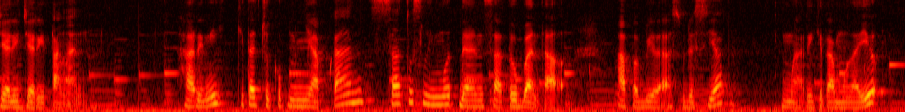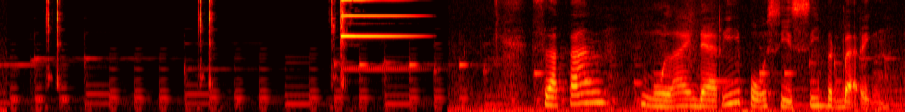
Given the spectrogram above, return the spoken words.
jari-jari tangan. Hari ini kita cukup menyiapkan satu selimut dan satu bantal. Apabila sudah siap, mari kita mulai yuk. Silakan mulai dari posisi berbaring.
